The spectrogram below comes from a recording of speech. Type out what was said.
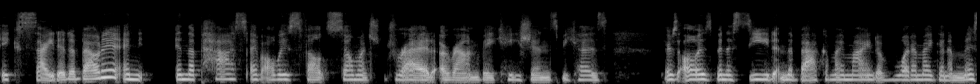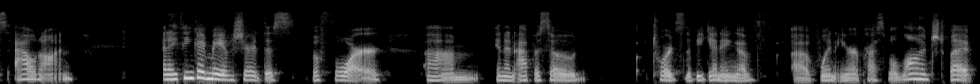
excited about it and in the past I've always felt so much dread around vacations because there's always been a seed in the back of my mind of what am I going to miss out on. And I think I may have shared this before um, in an episode towards the beginning of of when Irrepressible launched, but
